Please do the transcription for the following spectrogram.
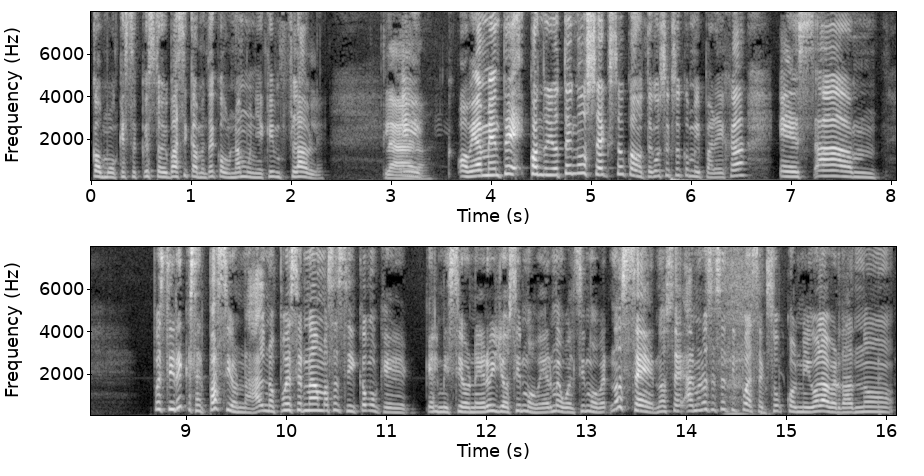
como que estoy básicamente con una muñeca inflable. Claro. Eh, obviamente, cuando yo tengo sexo, cuando tengo sexo con mi pareja, es, pues tiene que ser pasional, no puede ser nada más así como que, el misionero y yo sin moverme o él sin mover. No sé, no sé, al menos ese tipo de sexo conmigo, la verdad, no,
